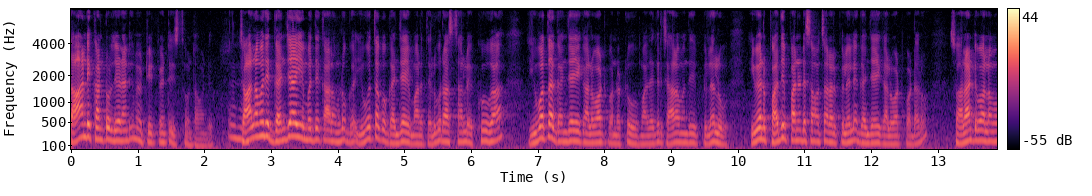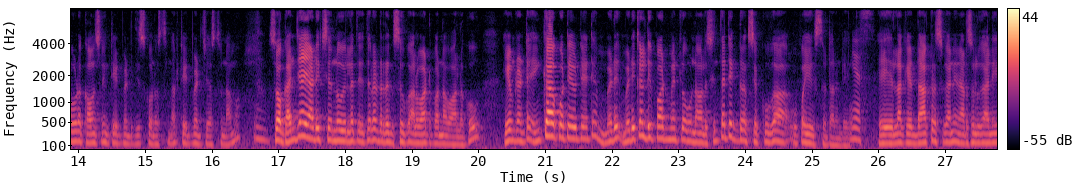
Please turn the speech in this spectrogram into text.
దాన్ని కంట్రోల్ చేయడానికి మేము ట్రీట్మెంట్ ఇస్తూ ఉంటామండి. చాలామంది గంజాయి ఈ మధ్య కాలంలో యువతకు గంజాయి మన తెలుగు రాష్ట్రాల్లో ఎక్కువగా యువత గంజాయికి అలవాటు పడినట్లు మా దగ్గర చాలామంది పిల్లలు ఈవెన్ పది పన్నెండు సంవత్సరాల పిల్లలే గంజాయికి అలవాటు పడ్డారు. సో అలాంటి వాళ్ళము కూడా కౌన్సిలింగ్ ట్రీట్మెంట్ తీసుకొని వస్తున్నారు ట్రీట్మెంట్ చేస్తున్నాము. సో గంజాయి అడిక్షన్ లేకపోతే ఇతర డ్రగ్స్ అలవాటు పడిన వాళ్ళకు ఏమిటంటే ఇంకా ఒకటి ఏమిటంటే మెడి మెడికల్ డిపార్ట్మెంట్లో ఉన్న వాళ్ళు సింథటిక్ డ్రగ్స్ ఎక్కువగా ఉపయోగిస్తుంటారండి. ఇలాగే డాక్టర్స్ కానీ నర్సులు కానీ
